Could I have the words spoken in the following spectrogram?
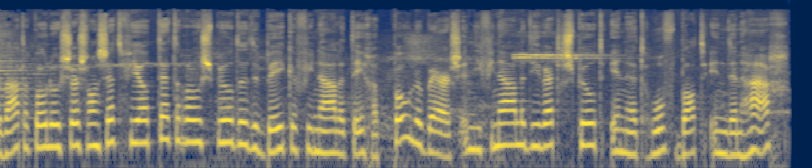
De waterpolosters van ZVL Tetero speelden de bekerfinale tegen Polar Bears. En die finale die werd gespeeld in het Hofbad in Den Haag.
